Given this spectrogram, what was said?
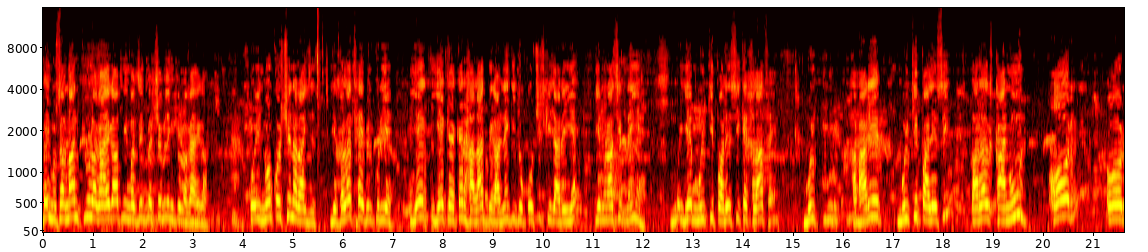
भाई, मुसलमान क्यों लगाएगा अपनी मस्जिद में, शिवलिंग क्यों लगाएगा? कोई नो क्वेश्चन अराइजेस ये गलत है, बिल्कुल ये। ये ये कहकर हालात बिगाड़ने की जो कोशिश की जा रही है, ये मुनासिब नहीं है। ये मुल्क की पॉलिसी के ख़िलाफ़ है। मुल्क, हमारे मुल्क पॉलिसी बहरहाल कानून और और,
